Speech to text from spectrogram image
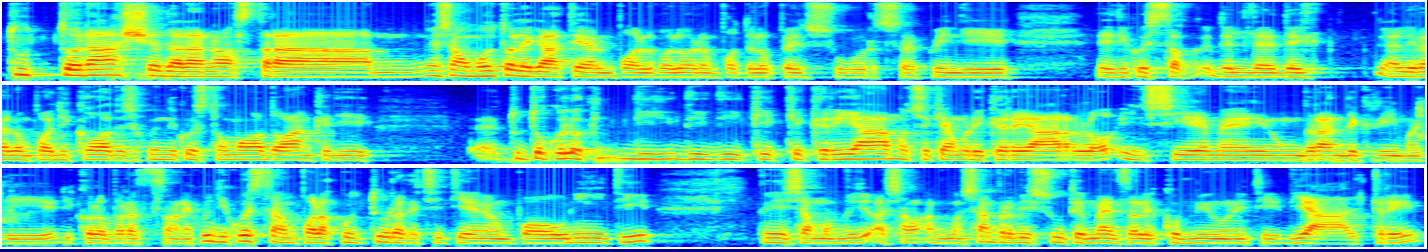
tutto nasce dalla nostra... Noi siamo molto legati al valore un po' dell'open source, quindi eh, questo, del, del, a livello un po' di codice, quindi questo modo anche di eh, tutto quello che, di, di, di, che, che, creiamo, cerchiamo di crearlo insieme in un grande clima di, collaborazione. Quindi questa è un po' la cultura che ci tiene un po' uniti, quindi siamo, abbiamo sempre vissuto in mezzo alle community di altri,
